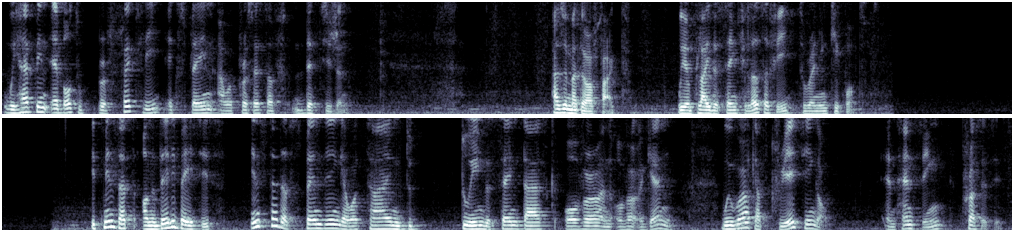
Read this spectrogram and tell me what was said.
we have been able to perfectly explain our process of decision. As a matter of fact, we apply the same philosophy to running KeyQuant. It means that on a daily basis, instead of spending our time do doing the same task over and over again, we work at creating or enhancing processes.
